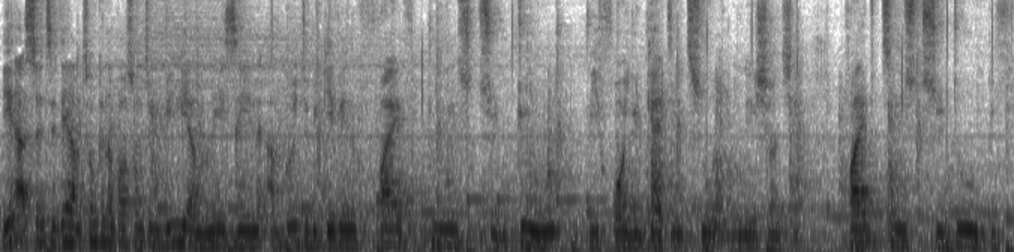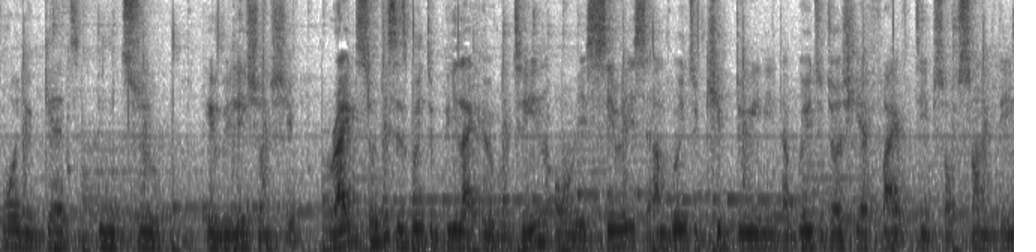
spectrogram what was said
Yeah, so today I'm talking about something really amazing. I'm going to be giving five things to do before you get into a relationship five things to do before you get into a relationship right? So this is going to be like a routine or a series. I'm going to keep doing it. I'm going to just share five tips of something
